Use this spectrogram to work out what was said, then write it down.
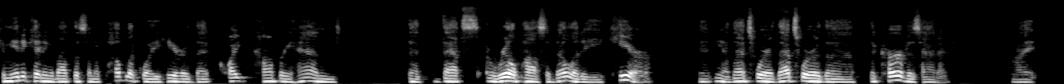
communicating about this in a public way here that quite comprehend that that's a real possibility here. You know that's where that's where the the curve is headed right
